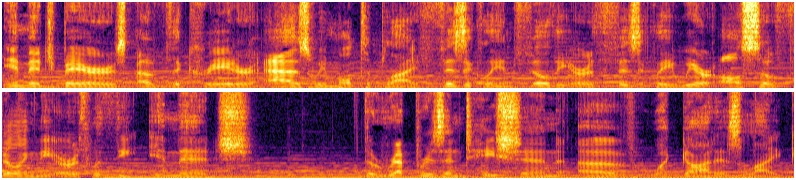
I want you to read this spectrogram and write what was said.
image bearers of the Creator, as we multiply physically and fill the earth physically, we are also filling the earth with the image the representation of what God is like.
